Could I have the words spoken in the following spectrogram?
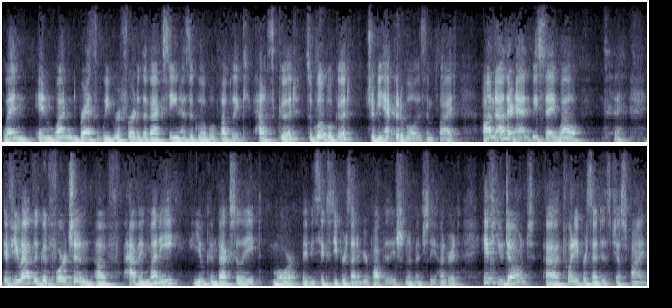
when, in one breath, we refer to the vaccine as a global public health good. It's a global good, should be equitable, is implied. On the other hand, we say, well, if you have the good fortune of having money, you can vaccinate more, maybe 60% of your population, eventually 100. If you don't, uh, 20% is just fine.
